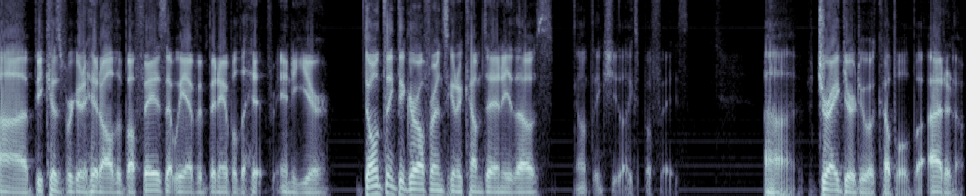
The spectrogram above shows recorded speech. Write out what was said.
uh, because we're going to hit all the buffets that we haven't been able to hit in a year. Don't think the girlfriend's going to come to any of those. I don't think she likes buffets. Uh, dragged her to a couple, but I don't know.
